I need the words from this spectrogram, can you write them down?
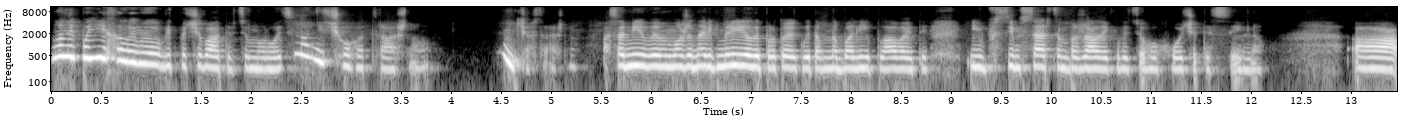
Ну, не поїхали ми відпочивати в цьому році. Ну, нічого страшного. Нічого страшного. А самі ви, може, навіть мріяли про те, як ви там на балі плаваєте, і всім серцем бажали, як ви цього хочете сильно. А,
